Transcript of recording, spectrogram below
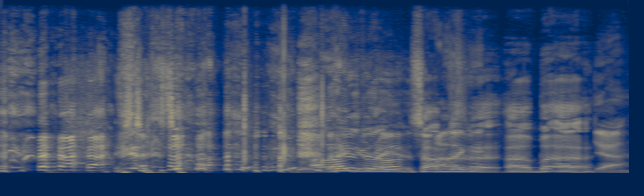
I like it, bro. So I'm like gonna, uh, but uh, Yeah.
